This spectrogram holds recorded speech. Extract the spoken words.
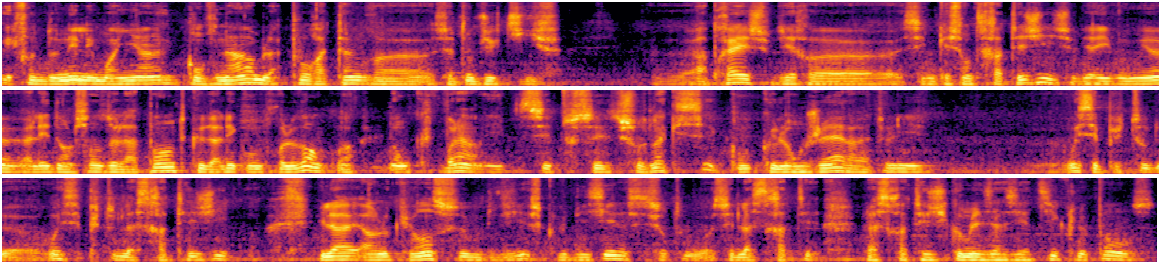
il faut donner les moyens convenables pour atteindre euh, cet objectif. Euh, après, je veux dire, euh, c'est une question de stratégie. Je veux dire, il vaut mieux aller dans le sens de la pente que d'aller contre le vent, quoi. Donc voilà, c'est toutes ces choses-là que l'on gère à l'atelier. Oui, c'est plutôt oui, c'est plutôt de la stratégie. Et là, en l'occurrence, ce que vous disiez, c'est surtout c'est de la stratégie, la stratégie comme les Asiatiques le pensent.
